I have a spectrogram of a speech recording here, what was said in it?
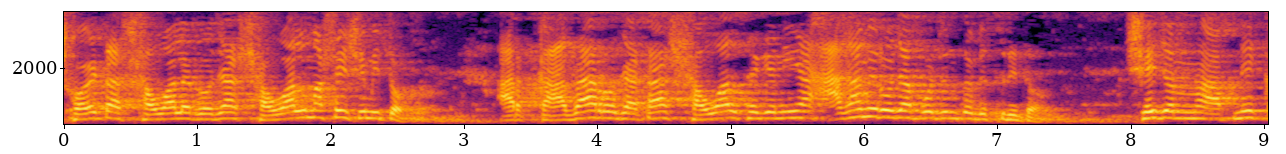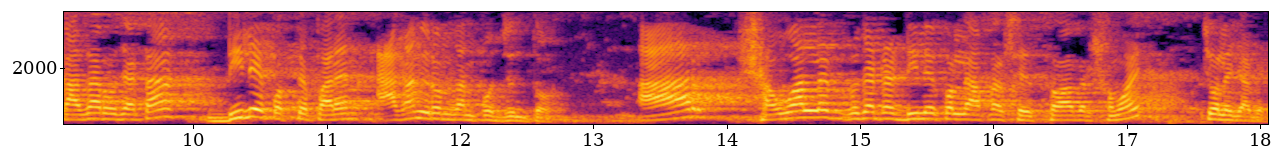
ছয়টা সওয়ালের রোজা সওয়াল মাসেই সীমিত। আর কাজা রোজাটা সওয়াল থেকে নিয়ে আগামী রোজা পর্যন্ত বিস্তৃত। সেই জন্য আপনি কাজা রোজাটা ডিলে করতে পারেন আগামী রমজান পর্যন্ত। আর সওয়ালের রোজাটা ডিলে করলে আপনার সেই সওয়াবের সময় চলে যাবে।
